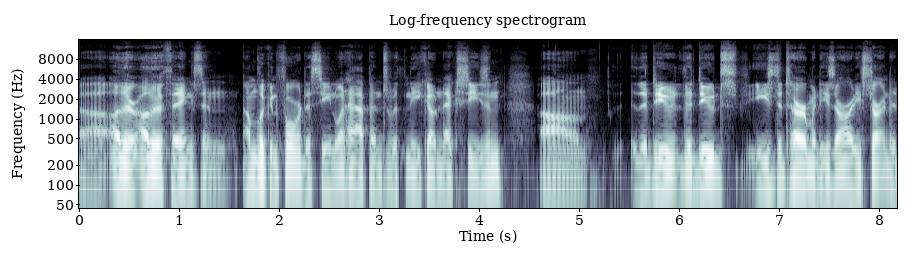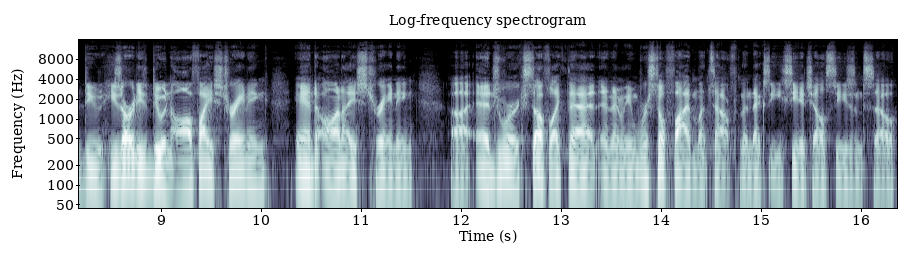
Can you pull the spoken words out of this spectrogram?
uh, other other things, and I'm looking forward to seeing what happens with Nico next season. Um, the dude the dude's he's determined. He's already starting to do he's already doing off ice training and on ice training uh, edge work stuff like that. And i mean we're still five months out from the next echl season. So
